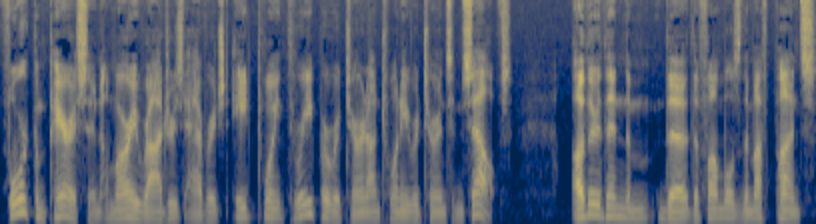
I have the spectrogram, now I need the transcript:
For comparison, Amari Rodgers averaged 8.3 per return on 20 returns himself. Other than the, the, the fumbles, the muffed punts,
